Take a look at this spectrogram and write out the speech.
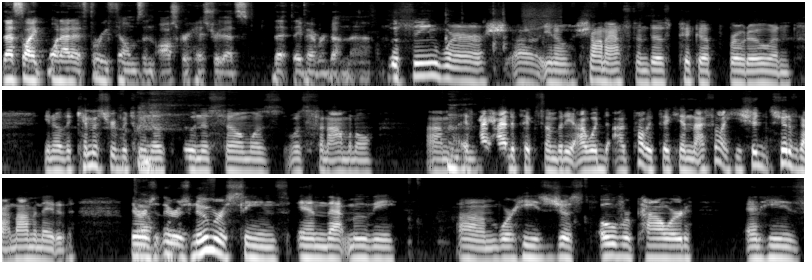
that's like one out of three films in Oscar history that's that they've ever done that. the scene where uh, you know Sean Astin does pick up Frodo, and you know the chemistry between those two in this film was was phenomenal. Um, If Mhm. I had to pick somebody, I would I'd probably pick him. I feel like he should should have got nominated. There's Yeah. there's numerous scenes in that movie um, where he's just overpowered, and he's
